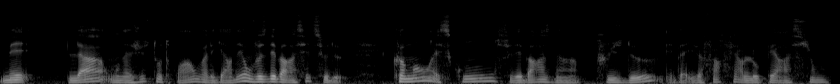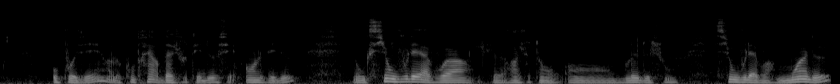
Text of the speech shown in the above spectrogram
Mais Là, on a juste nos 3, on va les garder. On veut se débarrasser de ce 2. Comment est-ce qu'on se débarrasse d'un plus 2 eh bien, Il va falloir faire l'opération opposée. Hein. Le contraire d'ajouter 2, c'est enlever 2. Donc si on voulait avoir, je le rajoute en, bleu dessous, si on voulait avoir moins 2,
